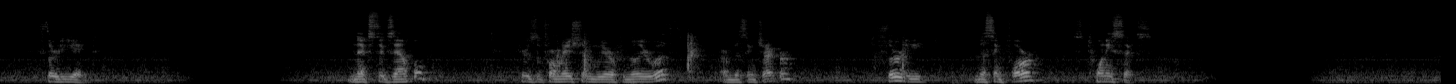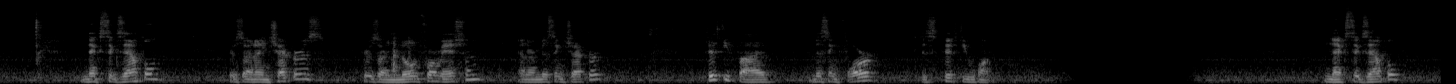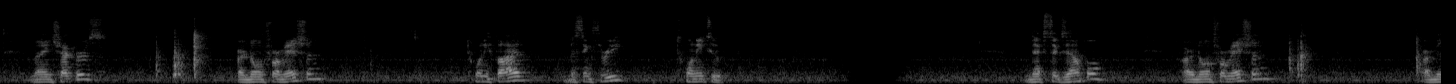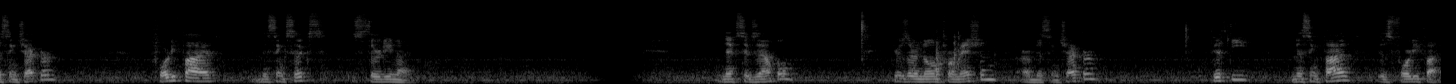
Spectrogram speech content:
38. Next example, here's the formation we are familiar with, our missing checker, 30, missing four, is 26. Next example, here's our nine checkers, here's our known formation and our missing checker, 55, missing four, is 51. Next example, nine checkers, our known formation, 25, missing three, 22. Next example, our known formation, our missing checker, 45, missing six is 39. Next example, here's our known formation, our missing checker. 50, missing 5 is 45.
